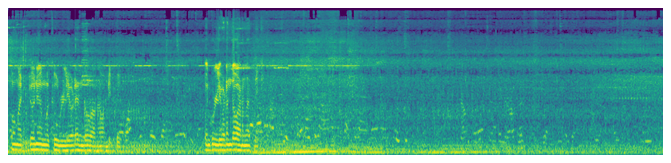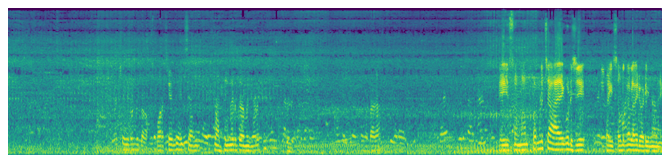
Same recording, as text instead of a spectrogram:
അപ്പോൾ മറ്റോന് നമുക്ക് ഉള്ളിയോടെ എന്തോ വാങ്ങാൻ വേണ്ടി പോയി. അവനക്ക് ഉള്ളിയോടെ എന്തോ വേണമെന്ന് എത്തിക്കും ചൂടുണ്ട് കേട്ടോ കുറച്ച് എടുത്ത് തന്നിട്ട് നമ്മൾ ചായ കുടിച്ച് പൈസ കൊടുക്കാനുള്ള പരിപാടിയിലാണ്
